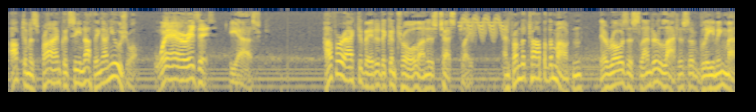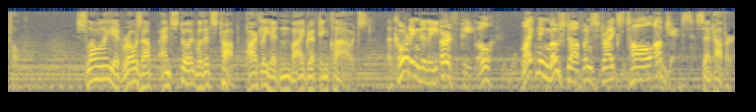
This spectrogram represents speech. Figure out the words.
Optimus Prime could see nothing unusual. Where is it? he asked. Huffer activated a control on his chest plate, and from the top of the mountain there rose a slender lattice of gleaming metal. Slowly it rose up and stood with its top partly hidden by drifting clouds, According to the Earth people, lightning most often strikes tall objects. said Huffer.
